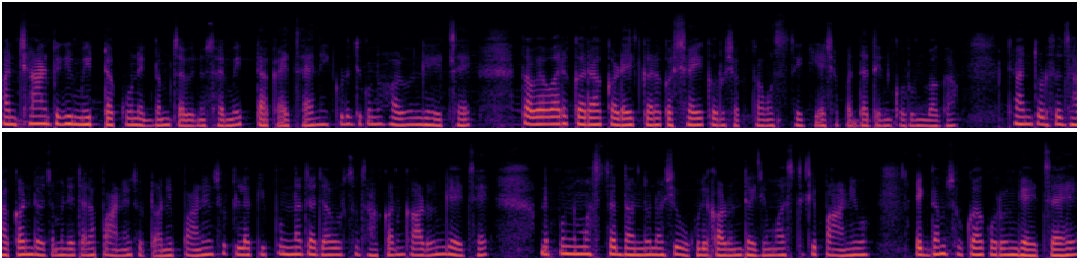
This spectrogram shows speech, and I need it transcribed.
आणि छानपैकी मीठ टाकून एकदम चवीनुसार मीठ टाकायचं आहे. आणि इकडून तिकडून हळून घ्यायचं आहे. तव्यावर करा कढईत करा कशाही करू शकता मस्त की अशा पद्धतीने करून बघा. छान थोडंसं झाकण ठेवायचं म्हणजे त्याला पाणी सुटतं. आणि पाणी सुटलं की पुन्हा त्याच्यावरचं झाकण काढून घ्यायचं आहे. आणि पुन्हा मस्त दंदून अशी उकळी काढून त्याची मस्त की पाणी एकदम सुका करून घ्यायचं आहे.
